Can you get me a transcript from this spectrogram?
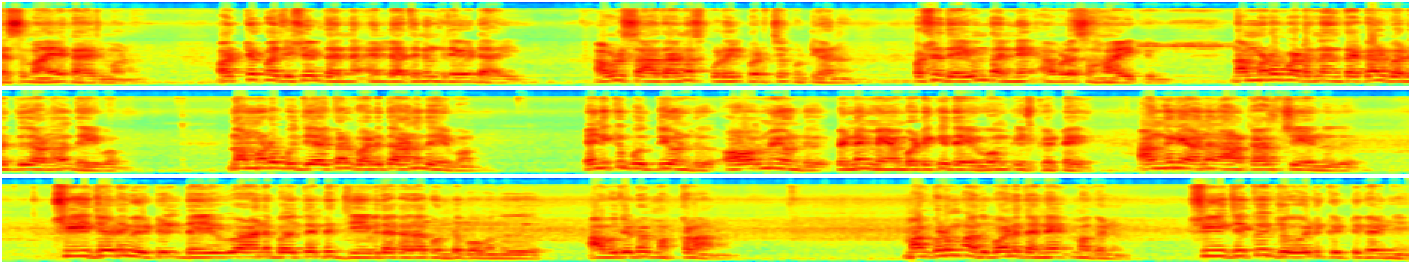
രസമായ കാര്യമാണ്. ഒറ്റ പരീക്ഷയിൽ തന്നെ എല്ലാത്തിനും ഗ്രേഡായി അവൾ സാധാരണ സ്കൂളിൽ പഠിച്ച കുട്ടിയാണ്. പക്ഷെ ദൈവം തന്നെ അവളെ സഹായിക്കും. നമ്മുടെ പഠനത്തെക്കാൾ വലുതാണ് ദൈവം. നമ്മുടെ ബുദ്ധിയേക്കാൾ വലുതാണ് ദൈവം. എനിക്ക് ബുദ്ധിയുണ്ട് ഓർമ്മയുണ്ട് പിന്നെ മേമ്പടിക്ക് ദൈവവും ഇരിക്കട്ടെ. അങ്ങനെയാണ് ആൾക്കാർ ചെയ്യുന്നത്. ഷീജയുടെ വീട്ടിൽ ദൈവാനുഭവത്തിന്റെ ജീവിത കഥ കൊണ്ടുപോകുന്നത് അവരുടെ മക്കളാണ്. മകളും അതുപോലെ തന്നെ മകനും. ഷീജയ്ക്ക് ജോലി കിട്ടിക്കഴിഞ്ഞ്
